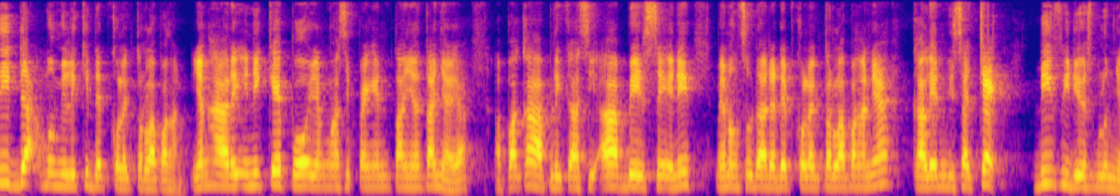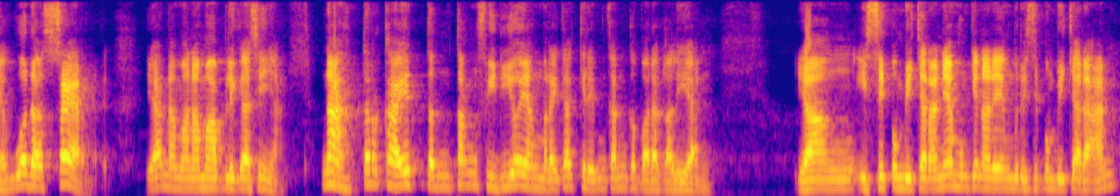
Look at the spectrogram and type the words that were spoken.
tidak memiliki debt collector lapangan. Yang hari ini kepo yang masih pengen tanya-tanya ya. Apakah aplikasi A, B, C ini memang sudah ada debt collector lapangannya? Kalian bisa cek di video sebelumnya. Gua ada share ya nama-nama aplikasinya. Nah, terkait tentang video yang mereka kirimkan kepada kalian. Yang isi pembicaranya mungkin ada yang berisi pembicaraan,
